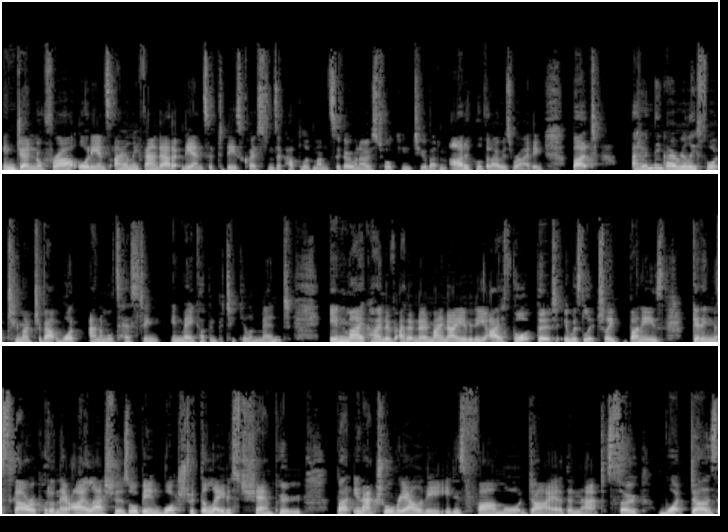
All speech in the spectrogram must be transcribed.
in general for our audience. I only found out the answer to these questions a couple of months ago when I was talking to you about an article that I was writing. But I don't think I really thought too much about what animal testing in makeup in particular meant. In my kind of, I don't know, my naivety, I thought that it was literally bunnies getting mascara put on their eyelashes or being washed with the latest shampoo. But in actual reality, it is far more dire than that. So what does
